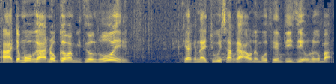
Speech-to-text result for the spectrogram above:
À cho mua gà nấu cơm ăn bình thường thôi. Khác cái này chú ấy sát gạo này mua thêm tí rượu nữa các bạn.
